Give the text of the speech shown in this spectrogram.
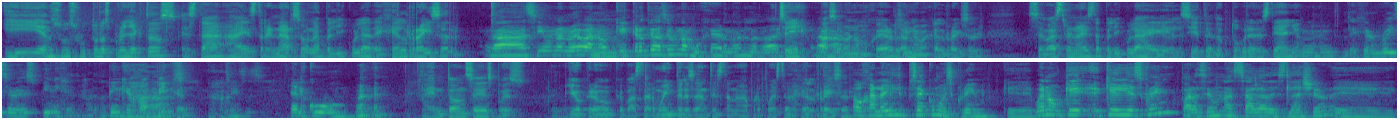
Y en sus futuros proyectos está a estrenarse una película de Hellraiser. Ah, sí, una nueva, ¿no? Mm. Que creo que va a ser una mujer, ¿no? La nueva Sí, va a ser una mujer, la Sí. nueva Hellraiser. Se va a estrenar esta película el 7 de octubre de este año. De Hellraiser es Pinhead, ¿verdad? Pinhead, Ajá, ajá. Pinhead. sí. Ajá. Sí. El cubo. Entonces, pues yo creo que va a estar muy interesante esta nueva propuesta de Hellraiser. Ojalá y sea como Scream. Que, bueno, que, que Scream, para hacer una saga de slasher, eh,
